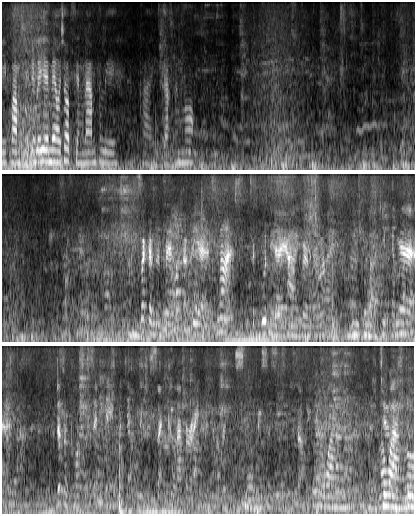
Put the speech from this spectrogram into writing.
มีความสุขจังเลยยายแมวชอบเสียงน้ำทะเลถ่ายจากข้างนอก It's like an event. uh, Yeah, it's nice. It's a good day out for everyone. มีธุรกิจกัน Yeah. It doesn't cost us anything. We just like collaborate with other small businesses and stuff. ระหว่างระหว่างรอ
